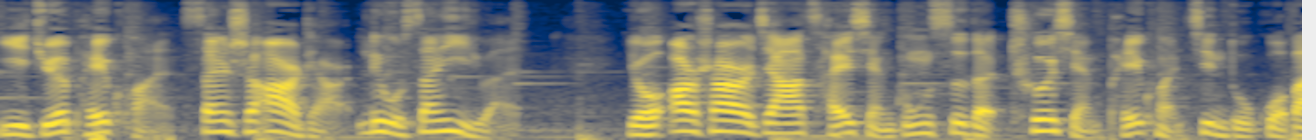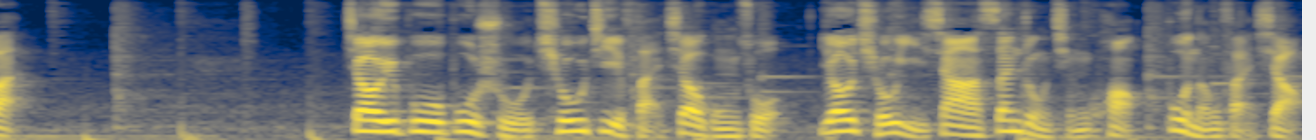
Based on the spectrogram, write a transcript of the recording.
已决赔款三十二点六三亿元。有二十二家财险公司的车险赔款进度过半。教育部部署秋季返校工作，要求以下三种情况不能返校：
